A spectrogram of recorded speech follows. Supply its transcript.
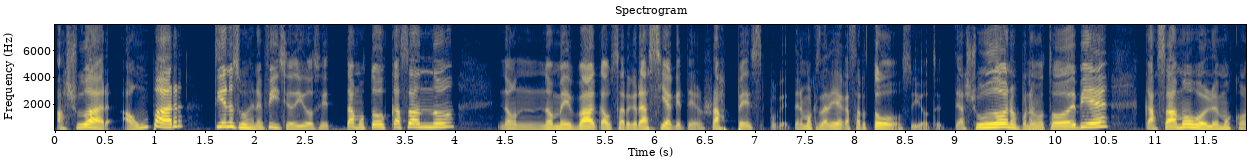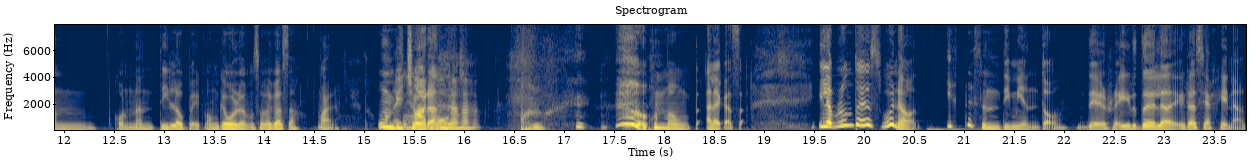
ayudar a un par tiene sus beneficios. Digo, si estamos todos cazando, no, no me va a causar gracia que te raspes, porque tenemos que salir a cazar todos. Digo, te, te ayudo, nos ponemos todos de pie, cazamos, volvemos con, con un antílope. ¿Con qué volvemos a la casa? Bueno, un bicho grande. un mamut a la casa. Y la pregunta es, bueno, ¿y este sentimiento de reírte de la desgracia ajena?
